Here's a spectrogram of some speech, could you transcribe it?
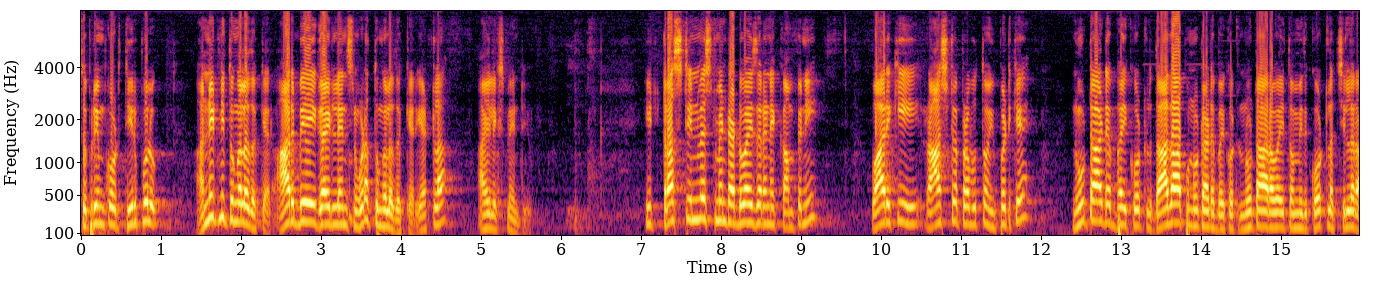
సుప్రీంకోర్టు తీర్పులు అన్నిటినీ తుంగలో దొక్కారు. ఆర్బీఐ గైడ్ లైన్స్ని కూడా తుంగలో దొక్కారు. ఎట్లా? I will explain to you. ఈ ట్రస్ట్ ఇన్వెస్ట్మెంట్ అడ్వైజర్ అనే కంపెనీ వారికి రాష్ట్ర ప్రభుత్వం ఇప్పటికే నూట డెబ్బై కోట్లు దాదాపు నూట డెబ్బై కోట్లు నూట అరవై తొమ్మిది కోట్ల చిల్లర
